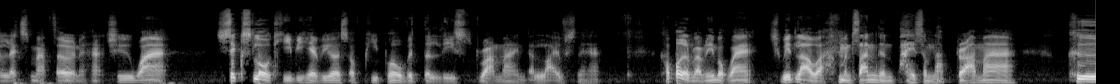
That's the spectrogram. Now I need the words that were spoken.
Alex Mather นะฮะ ชื่อว่า six low key behaviors of people with the least drama in their lives นะฮะเขาเปิดแบบนี้บอกว่าชีวิตเราอะ มันสั้นเกินไปสำหรับดราม่า คือ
